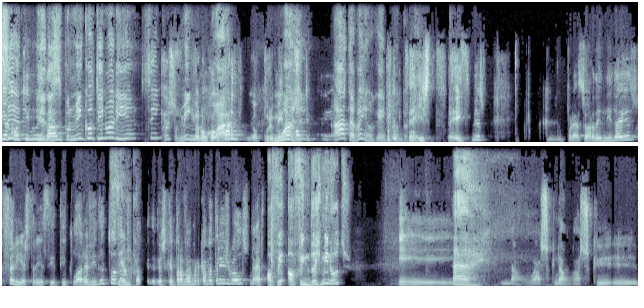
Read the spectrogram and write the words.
ia continuidade. Eu disse por mim continuaria. Sim, por mim. Eu não claro. concordo. Eu, por mim, não Claro. continuaria. Ah, tá bem, ok. Pronto. É isto, é isso mesmo. Por essa ordem de ideias, o Farias teria sido titular a vida toda, Sempre. porque cada vez que entrava marcava três golos, não é? Ao fim, ao fim de dois minutos. E Ai, não, acho que não. Acho que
